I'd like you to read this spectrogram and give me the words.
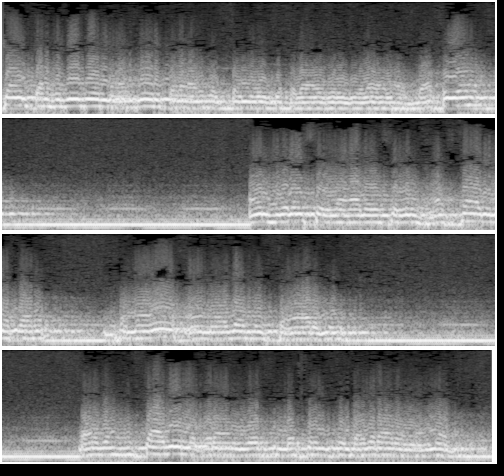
شان تحدید معذور قرار دستن بخلاص الجلال باقیہ ان حضرت صلی اللہ علیہ وسلم ہفتہ نفر تمام آمادہ مستعار هذا مستعجل القرآن يقول مسلم في بدر والأحمد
